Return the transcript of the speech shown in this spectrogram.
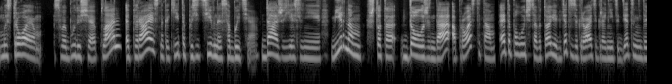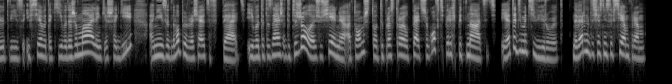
мы строим свой будущий план, опираясь на какие-то позитивные события. Даже если не мир нам что-то должен, да, а просто там это получится, а в итоге где-то закрываются границы, где-то не дают визы. И все вот такие вот даже маленькие шаги, они из одного превращаются в пять. И вот это, знаешь, это тяжелое ощущение о том, что ты простроил пять шагов, теперь их пятнадцать, И это демотивирует. Наверное, это сейчас не совсем прям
